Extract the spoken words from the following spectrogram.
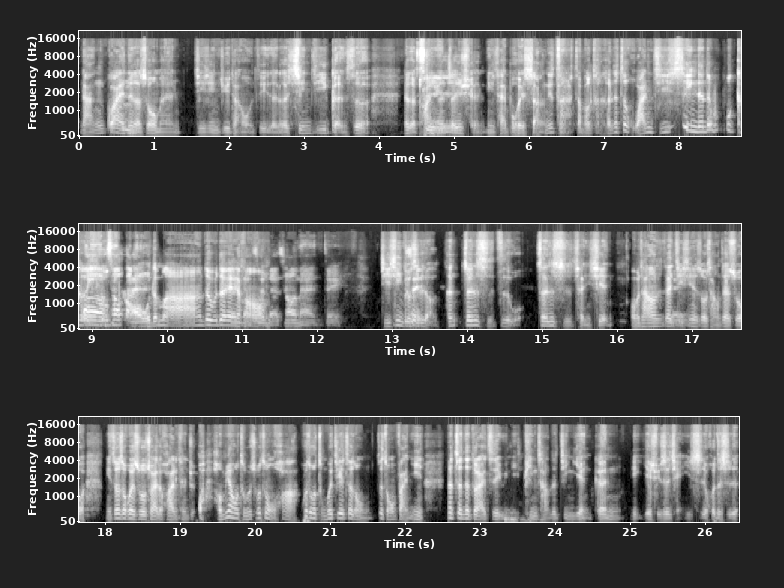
难怪那个时候我们吉星剧团，我自己的那个心肌梗塞那个团员甄选，你才不会上。你怎怎么可能？这玩即兴的，那不可以有好的嘛？对不对？真的超难。对，即兴就是真真实自我，真实呈现。我们常常在即兴的时候，常在说，你这时候会说出来的话，你可能觉得哇，好妙！我怎么说这种话，或者我怎么会接这种这种反应？那真的都来自于你平常的经验，跟你也许是潜意识，或者是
